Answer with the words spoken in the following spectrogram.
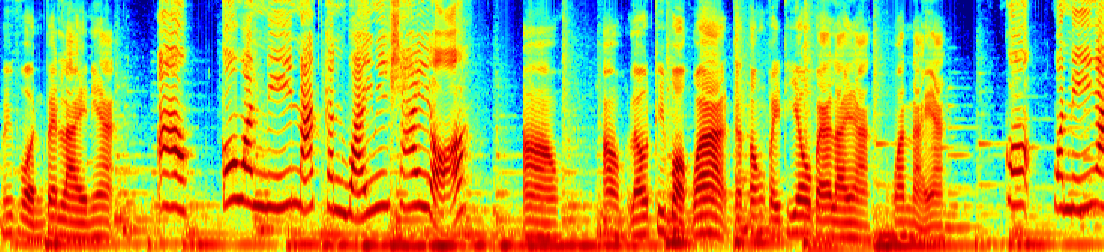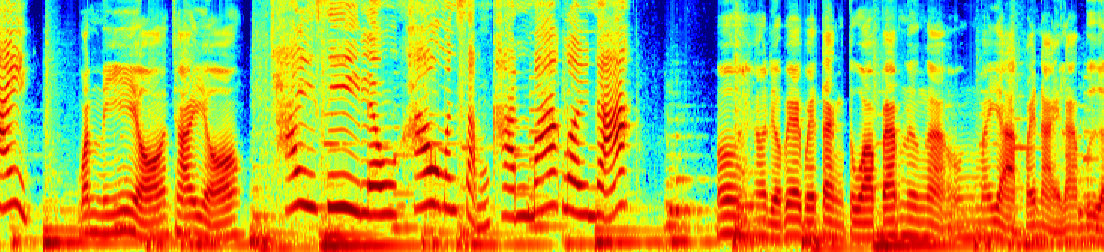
ไม่ฝนเป็นไรเนี่ยอ้า วก็วันนี้นัดกันไว้ไม่ใช่หรอ อ้าวเอ้าแล้วที่บอกว่าจะต้องไปเที่ยวไปอะไรนะวันไหนอะก็วันนี้ไง วันนี้เหรอ ใช่เหรอ ใช่สิ เร็วเข้ามันสำคัญมากเลยนะเอ้ยเอาเดี๋ยวพี่เอกไปแต่งตัวแป๊บนึงอะไม่อยากไปไหนละเบื่อ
